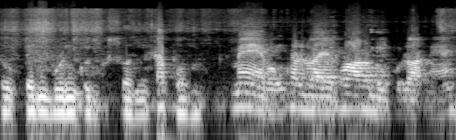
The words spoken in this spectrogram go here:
ธุเป็นบุญคุณกุศลครับผม แม่ผมคนรวยพ่อมีกุหลาบนะ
